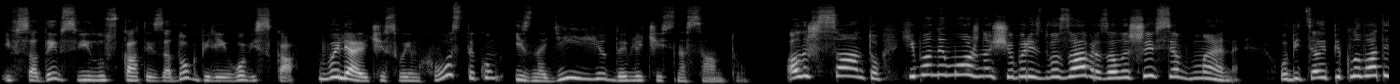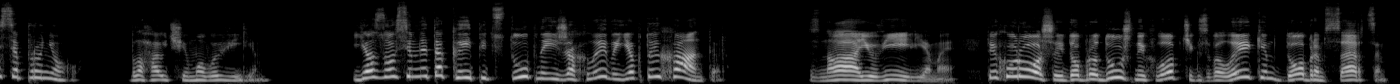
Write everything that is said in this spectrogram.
і всадив свій лускатий задок біля його візка, виляючи своїм хвостиком і з надією дивлячись на Санту. Але ж, Санто, хіба не можна, щоб різдвозавр залишився в мене? Обіцяю піклуватися про нього, благаючи мовив Вільям. Я зовсім не такий підступний і жахливий, як той Хантер. Знаю, Вільяме, ти хороший, добродушний хлопчик з великим добрим серцем,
